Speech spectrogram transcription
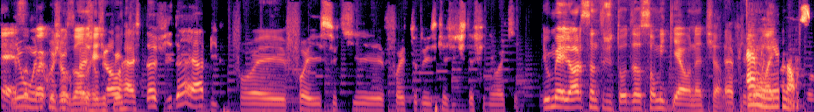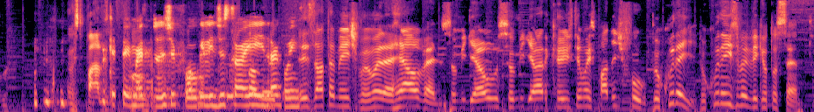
É, E o único jogo pra do jogar o resto da vida é a Bíblia. Foi, foi isso que. Foi tudo isso que a gente definiu aqui. E o melhor santo de todos é o São Miguel, né, Tiago? É, porque Amém, ele é irmãos. É uma espada Porque tem mais poderes de fogo, ele destrói dragões. Exatamente, mano, mano, é real, velho. O São Miguel, o São Miguel Arcanjo tem uma espada de fogo. Procura aí, procura aí, você vai ver que eu tô certo.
